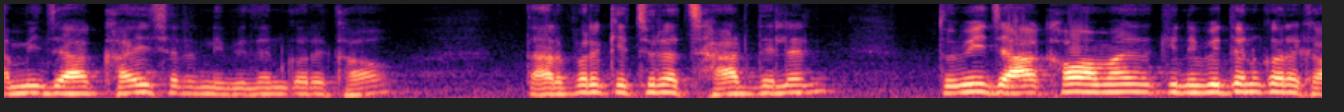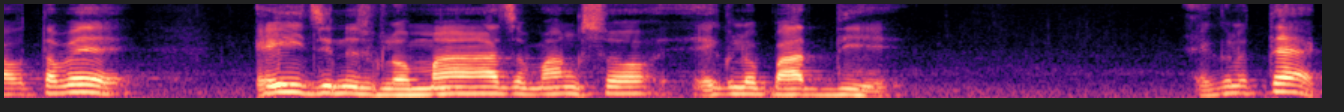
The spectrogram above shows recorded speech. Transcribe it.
আমি যা খাই সেটা নিবেদন করে খাও। তারপরে কিছুটা ছাড় দিলেন। তুমি যা খাও আমাকে নিবেদন করে খাও। তবে এই জিনিসগুলো, মাছ, মাংস, এগুলো বাদ দিয়ে, এগুলো ত্যাগ,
